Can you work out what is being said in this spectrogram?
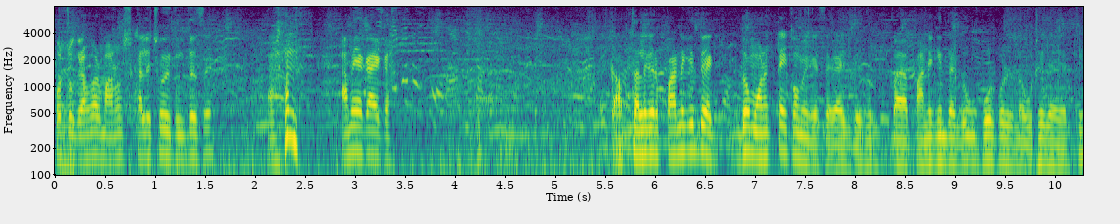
ফটোগ্রাফার মানুষ খালি ছবি তুলতেছে। আম- একা একা। কাপ্তালের পানি কিন্তু একদম অনেকটাই কমে গেছে গাছ দেখুন। বা, পানি কিন্তু একদম উপর পর্যন্ত উঠে যায় আর কি।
